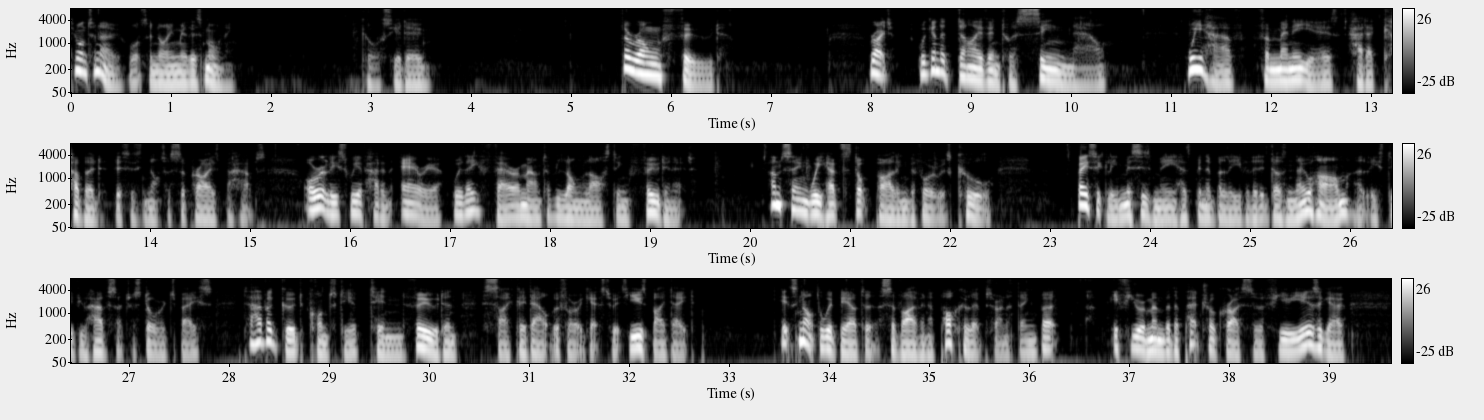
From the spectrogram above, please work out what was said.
Do you want to know what's annoying me this morning? Of course you do. The wrong food. Right, we're going to dive into a scene now. We have, for many years, had a cupboard. This is not a surprise, perhaps, or at least we have had an area with a fair amount of long lasting food in it. I'm saying we had stockpiling before it was cool. Basically, Mrs. Me has been a believer that it does no harm, at least if you have such a storage space, to have a good quantity of tinned food and cycle it out before it gets to its use by date. It's not that we'd be able to survive an apocalypse or anything, but if you remember the petrol crisis of a few years ago,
